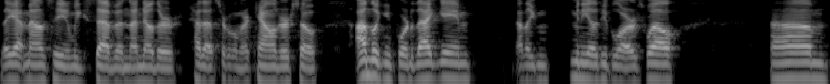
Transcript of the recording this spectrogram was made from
They got Mound City in Week Seven. I know they're have that circle on their calendar, so I'm looking forward to that game. I think many other people are as well. Um,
